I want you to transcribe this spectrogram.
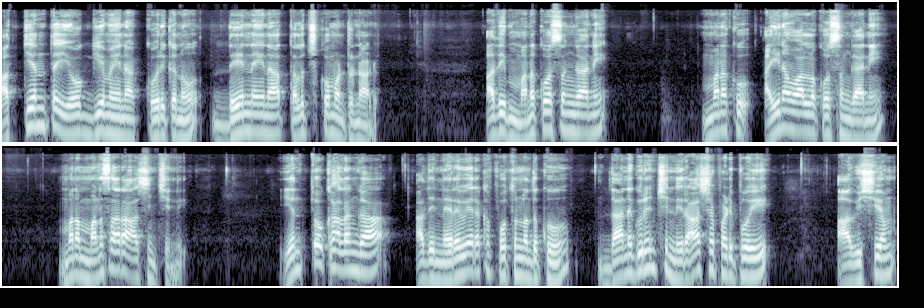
అత్యంత యోగ్యమైన కోరికను దేన్నైనా తలుచుకోమంటున్నాడు. అది మన కోసం కానీ మనకు అయిన వాళ్ళ కోసం కానీ మనం మనసారా ఆశించింది. ఎంతో కాలంగా అది నెరవేరకపోతున్నందుకు దాని గురించి నిరాశ పడిపోయి ఆ విషయం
